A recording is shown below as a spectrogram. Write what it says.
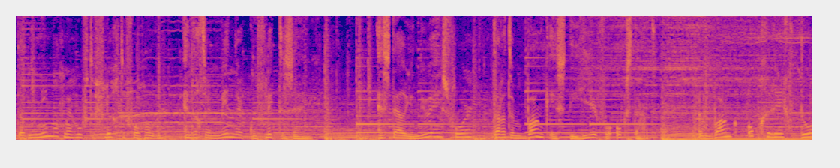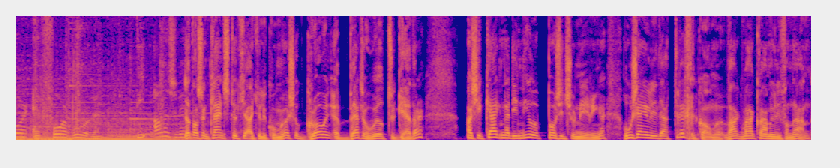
dat niemand meer hoeft te vluchten voor honger en dat er minder conflicten zijn. En stel je nu eens voor dat het een bank is die hiervoor opstaat. Een bank opgericht door en voor boeren. Die alles Dat was een klein stukje uit jullie commercial, Growing a Better World Together. Als je kijkt naar die nieuwe positioneringen, hoe zijn jullie daar terechtgekomen? Waar, waar kwamen jullie vandaan?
